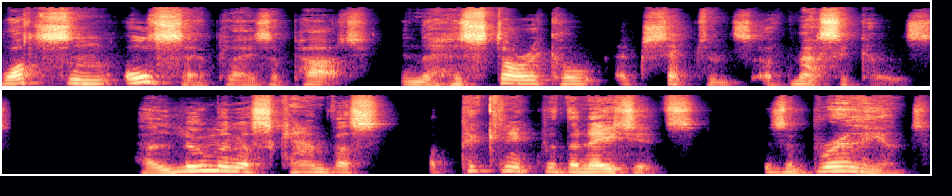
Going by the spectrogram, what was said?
Watson also plays a part in the historical acceptance of massacres. Her luminous canvas, A Picnic with the Natives, is a brilliant,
